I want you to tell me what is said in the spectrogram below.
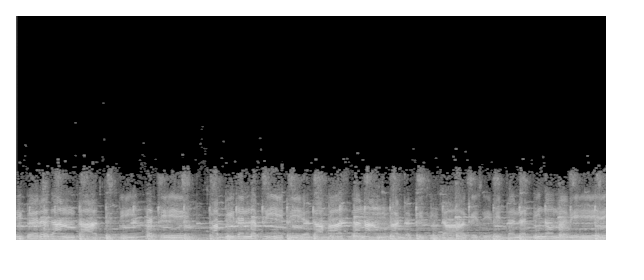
ඇති කරගන්තා තුති ඇතේ අපි දැන්න ප්‍රීතිය දහස් ගනම් හට කිසිදා කිසි විට නැති නොමවේ.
